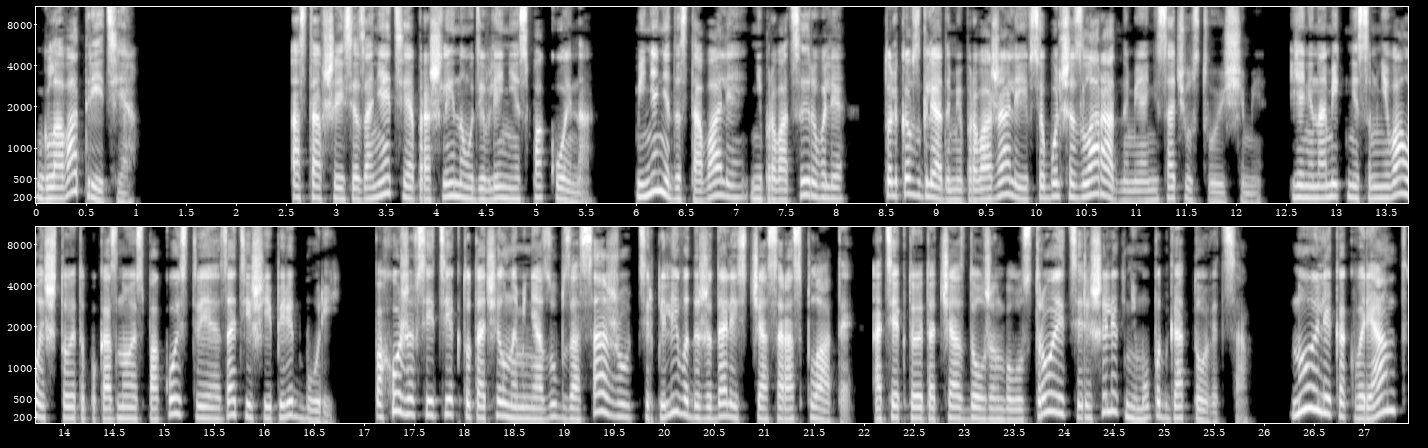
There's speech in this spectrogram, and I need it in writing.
Глава третья. Оставшиеся занятия прошли на удивление спокойно. Меня не доставали, не провоцировали, только взглядами провожали и все больше злорадными, а не сочувствующими. Я ни на миг не сомневалась, что это показное спокойствие, затишье перед бурей. Похоже, все те, кто точил на меня зуб за сажу, терпеливо дожидались часа расплаты, а те, кто этот час должен был устроить, решили к нему подготовиться. Ну или, как вариант,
